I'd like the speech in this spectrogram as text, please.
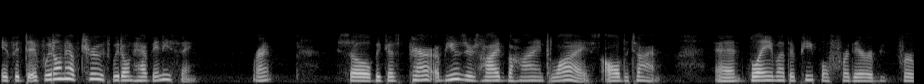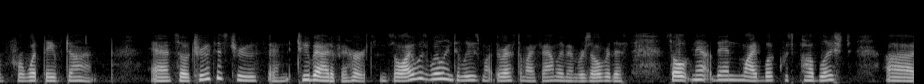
if it if we don't have truth, we don't have anything, right? So because parent abusers hide behind lies all the time and blame other people for their for for what they've done. And so truth is truth, and too bad if it hurts. And so I was willing to lose my, the rest of my family members over this. So now, then my book was published. Uh,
